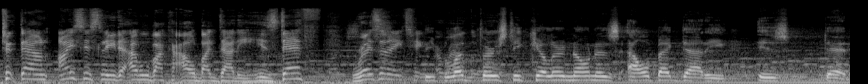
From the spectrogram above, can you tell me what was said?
took down ISIS leader Abu Bakr al-Baghdadi. His death resonating The around the bloodthirsty killer known as al Baghdadi is dead.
